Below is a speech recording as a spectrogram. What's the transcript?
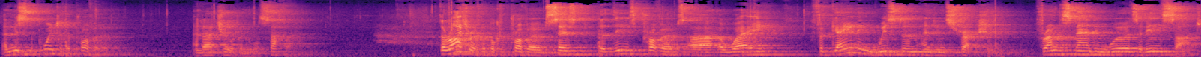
and miss the point of the proverb, and our children will suffer. The writer of the book of Proverbs says that these proverbs are a way for gaining wisdom and instruction, for understanding words of insight,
